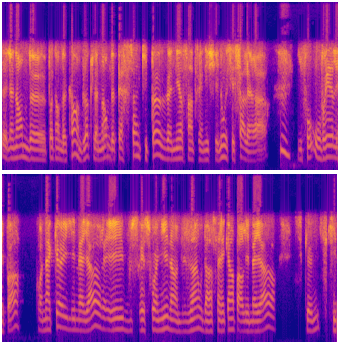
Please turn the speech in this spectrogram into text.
C'est le nombre de, pas nombre de cas, on bloque le nombre de personnes qui peuvent venir s'entraîner chez nous et c'est ça l'erreur. Hmm. Il faut ouvrir les portes qu'on accueille les meilleurs et vous serez soigné dans 10 ans ou dans 5 ans par les meilleurs, ce, que, ce qui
